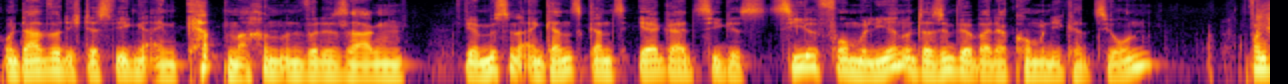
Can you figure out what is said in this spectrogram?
Und da würde ich deswegen einen Cut machen und würde sagen, wir müssen ein ganz, ganz ehrgeiziges Ziel formulieren und da sind wir bei der Kommunikation. Und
